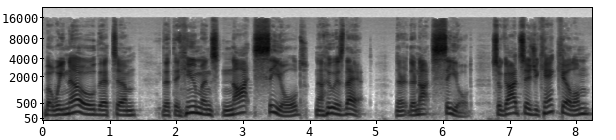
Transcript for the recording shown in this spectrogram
But we know that um, that the humans not sealed. Now, who is that? They're they're not sealed. So God says you can't kill them.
